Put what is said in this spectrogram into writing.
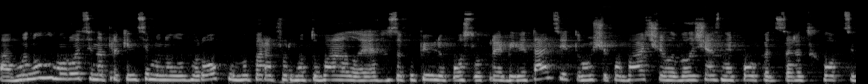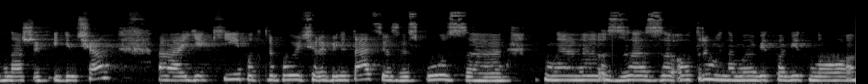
В минулому році, наприкінці минулого року, ми переформатували закупівлю послуг реабілітації, тому що побачили величезний попит серед хлопців наших і дівчат, які потребують реабілітації у зв'язку з з, з отриманими відповідно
